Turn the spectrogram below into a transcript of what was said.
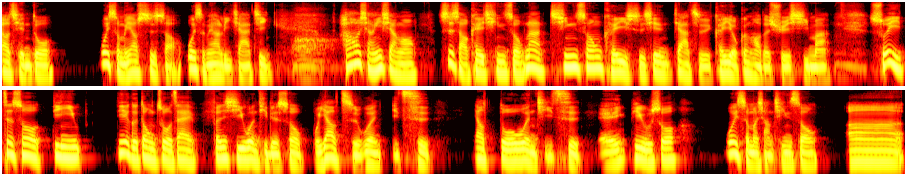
要钱多？为什么要事少？为什么要离家近？哦，好好想一想哦，事少可以轻松，那轻松可以实现价值，可以有更好的学习吗？所以这时候第一第二个动作，在分析问题的时候，不要只问一次，要多问几次。哎，譬如说，为什么想轻松？呃，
